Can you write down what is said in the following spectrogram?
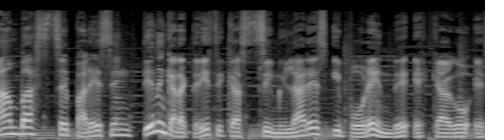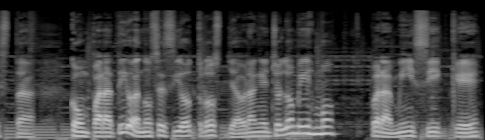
Ambas se parecen, tienen características similares y por ende es que hago esta comparativa. No sé si otros ya habrán hecho lo mismo. Para mí sí que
